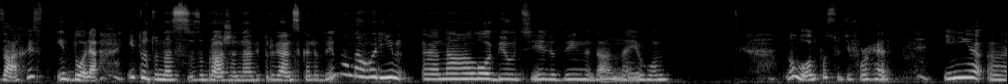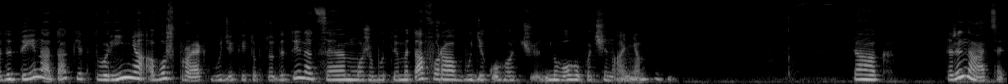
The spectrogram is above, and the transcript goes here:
захист і доля. І тут у нас зображена вітрувянська людина на горі, е, на лобі у цієї людини, да, на його ну, лоб, по суті, forehead. І е, дитина, так, як творіння або ж проект будь-який. Тобто дитина це може бути метафора будь-якого нового починання. Так, 13.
